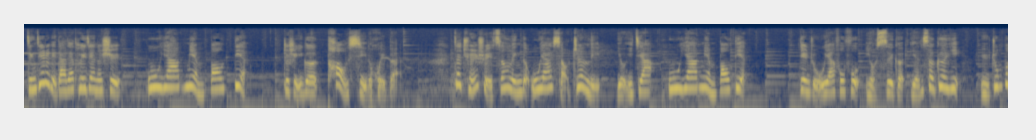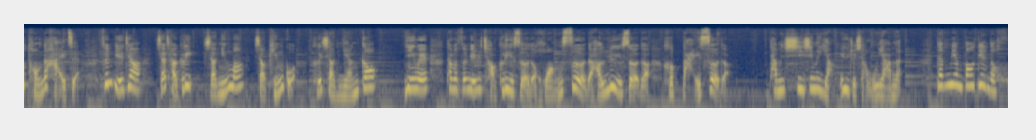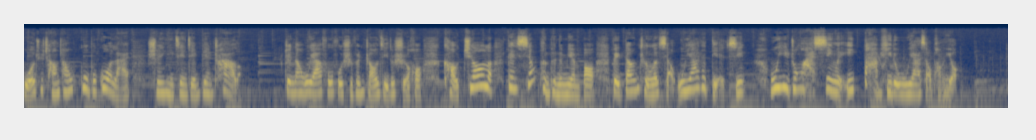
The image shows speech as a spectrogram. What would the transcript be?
紧接着给大家推荐的是《乌鸦面包店》，这是一个套系的绘本。在泉水森林的乌鸦小镇里，有一家乌鸦面包店，店主乌鸦夫妇有四个颜色各异。与众不同的孩子，分别叫小巧克力、小柠檬、小苹果和小年糕，因为它们分别是巧克力色的、黄色的、哈绿色的和白色的。他们细心地养育着小乌鸦们，但面包店的活却常常顾不过来，生意渐渐变差了。正当乌鸦夫妇十分着急的时候，烤焦了但香喷喷的面包被当成了小乌鸦的点心，无意中啊吸引了一大批的乌鸦小朋友。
